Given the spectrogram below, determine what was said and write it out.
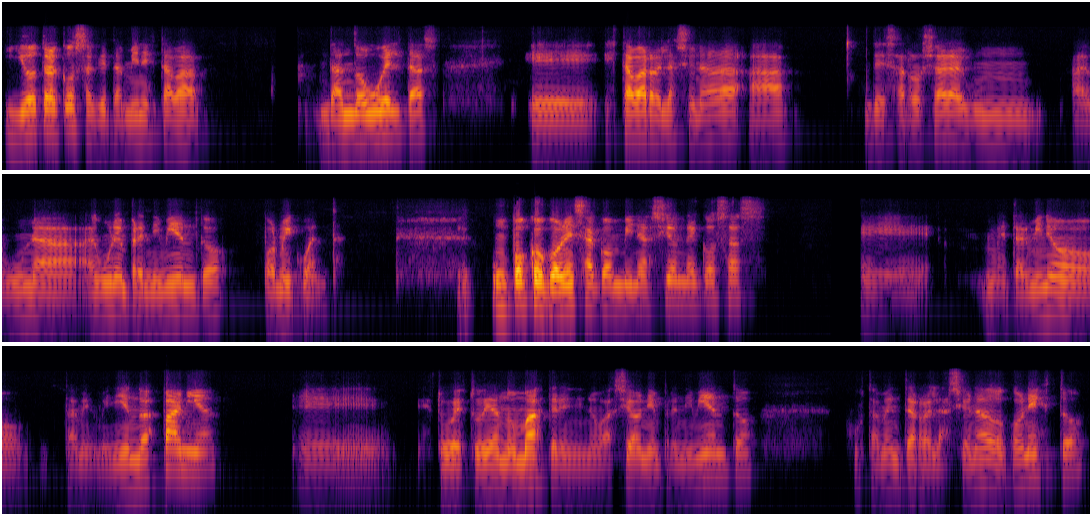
Y otra cosa que también estaba dando vueltas eh, estaba relacionada a desarrollar algún, alguna, algún emprendimiento por mi cuenta. Un poco con esa combinación de cosas, me termino también viniendo a España. Eh, estuve estudiando un máster en innovación y emprendimiento, justamente relacionado con esto.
